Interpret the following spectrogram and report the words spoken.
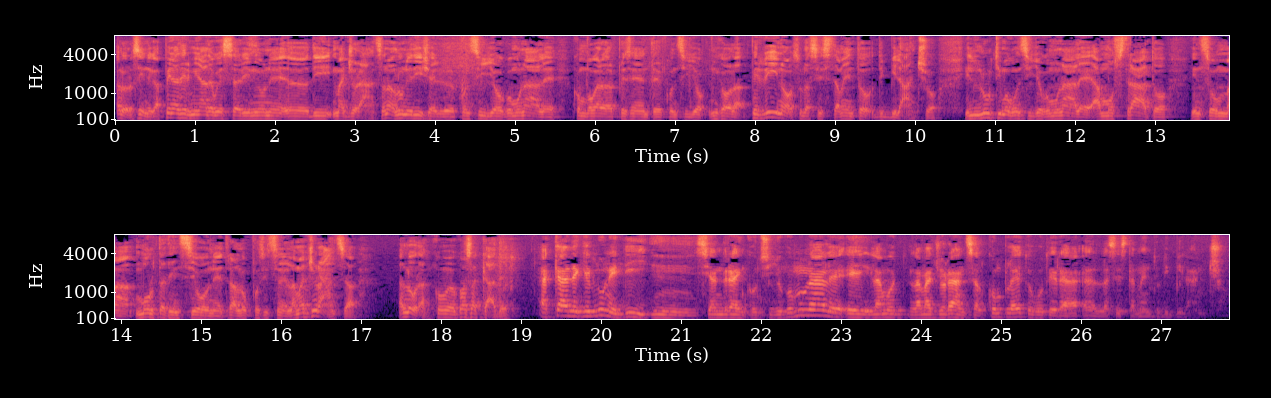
Allora, Sindaco, appena terminata questa riunione eh, di maggioranza, no? lunedì c'è il Consiglio Comunale convocato dal Presidente del Consiglio Nicola Perrino sull'assestamento di bilancio. L'ultimo Consiglio Comunale ha mostrato insomma, molta tensione tra l'opposizione e la maggioranza. Allora, come, cosa accade? Accade che lunedì eh, si andrà in Consiglio Comunale e la, la maggioranza al completo voterà eh, l'assestamento di bilancio.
